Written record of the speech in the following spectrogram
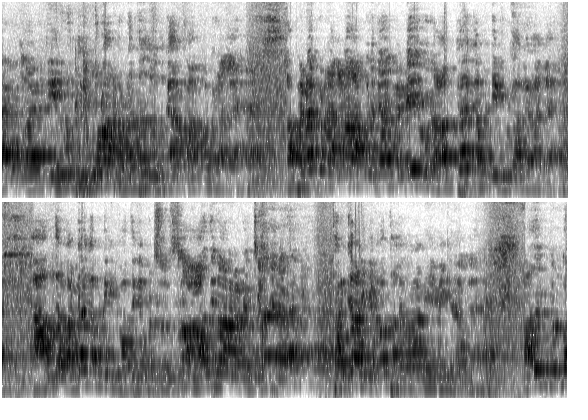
ஆயிரத்தி தொள்ளாயிரத்தி எழுபத்தி மூணாம் வருடத்தை இதுக்காக ஃபார்ம் பண்றாங்க. அப்ப என்ன பண்றாங்கன்னா அவங்களுக்காக வேண்டி ஒரு அட்டா கமிட்டி உருவாக்குறாங்க. அந்த அட்டா கமிட்டிக்கு பார்த்தீங்க சொல்லி ஆதிநாராயண செட்டியார தற்காலிகமாக தலைவராக நியமிக்கிறாங்க. அதற்கு பின்பு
